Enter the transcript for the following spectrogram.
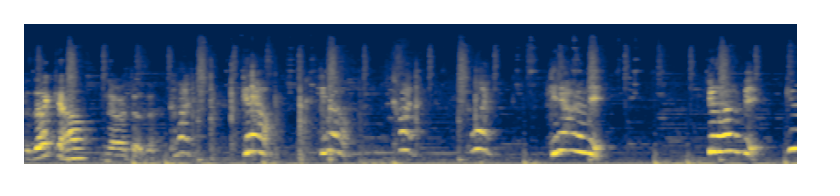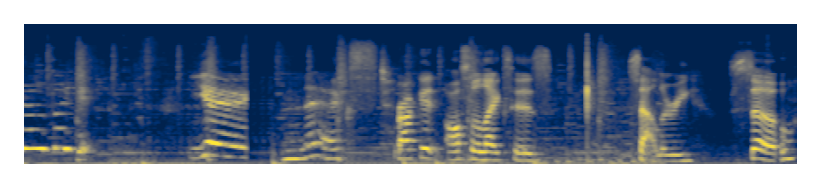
Does that count? No, it doesn't. Come on. Get out. Get out. Come on. Come on. Get out of it. Get out of it. Get out of the blanket. Yay. Next, Rocket also likes his salary. So,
